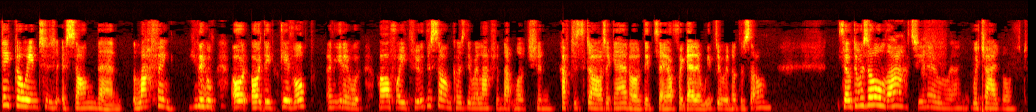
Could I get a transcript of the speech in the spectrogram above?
they'd go into a song then laughing, you know, or or they'd give up and you know halfway through the song because they were laughing that much and have to start again, or they'd say, "Oh, forget it, we'll do another song." So there was all that, you know, uh, which I loved.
